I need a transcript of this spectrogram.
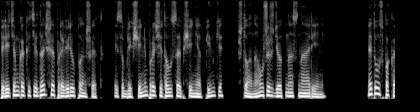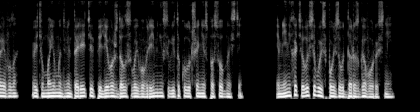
Перед тем, как идти дальше, я проверил планшет и с облегчением прочитал сообщение от Пинки, что она уже ждет нас на арене. Это успокаивало, ведь в моем инвентаре терпеливо ждал своего времени свиток улучшения способностей, и мне не хотелось его использовать до разговора с ней.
